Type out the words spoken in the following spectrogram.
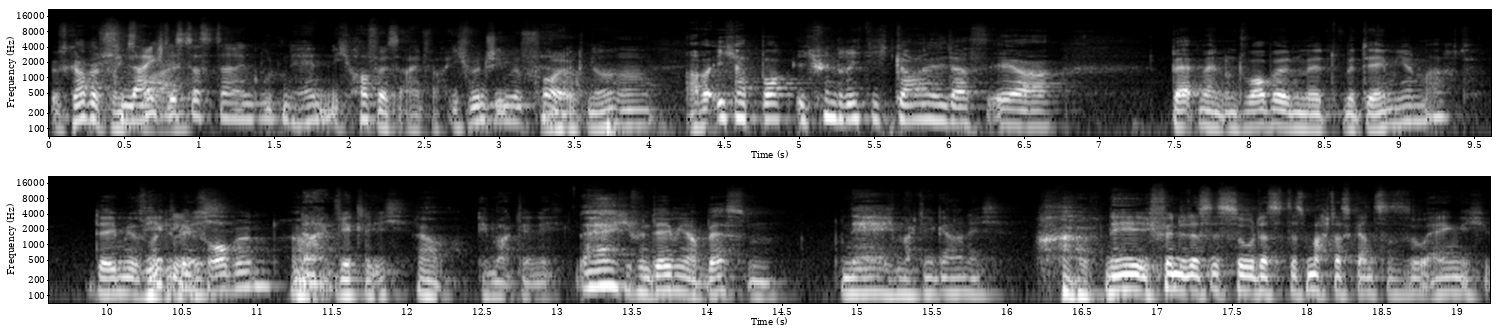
Es gab ja schon vielleicht zwei. ist das da in guten Händen. Ich hoffe es einfach. Ich wünsche ihm Erfolg. Ne? Aber ich hab Bock, ich finde richtig geil, dass er Batman und Robin mit, mit Damien macht. Damien ist mein Wirklich? Lieblings-Robin. Ja. Nein, wirklich. Ja. Ich mag den nicht. Echt, ich finde Damien am besten. Nee, ich mag den gar nicht. nee, ich finde, das ist so, das, das macht das Ganze so eng. Ich,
